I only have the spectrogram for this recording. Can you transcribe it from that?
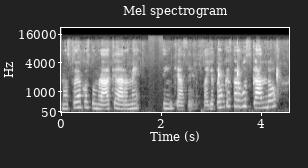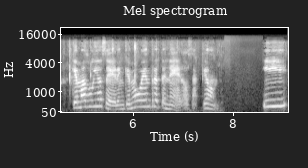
no estoy acostumbrada a quedarme sin qué hacer. O sea, yo tengo que estar buscando qué más voy a hacer, en qué me voy a entretener, o sea, qué onda. Y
